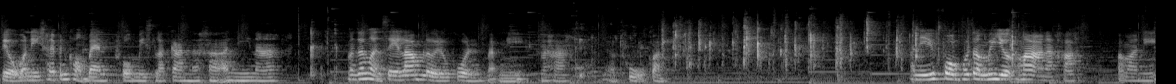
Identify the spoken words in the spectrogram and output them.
เดี๋ยววันนี้ใช้เป็นของแบรนด์ Promise ละกันนะคะ อันนี้นะ มันจะเหมือนเซรั่มเลยทุกคนแบบนี้นะคะ เดี๋ยวถูก่อน อันนี้โฟมเขาจะไม่เยอะมากนะคะ ประมาณนี้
